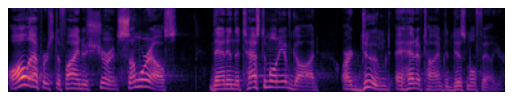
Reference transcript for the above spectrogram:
All efforts to find assurance somewhere else than in the testimony of God are doomed ahead of time to dismal failure.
